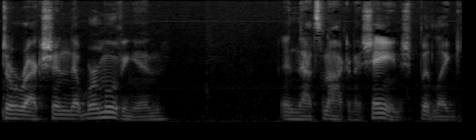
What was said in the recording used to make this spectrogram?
direction that we're moving in and that's not going to change, but like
